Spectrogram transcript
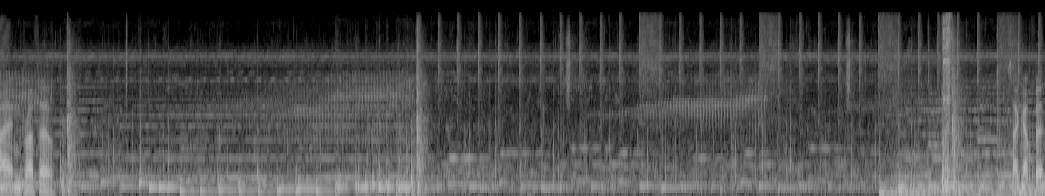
quiet and bravo. Saca pet.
